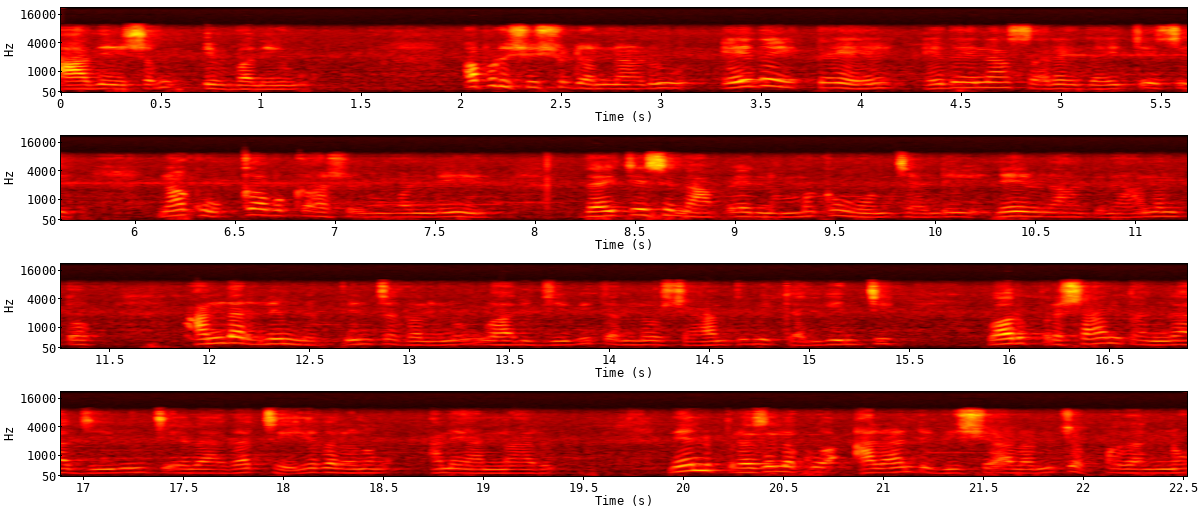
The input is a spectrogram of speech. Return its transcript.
ఆదేశం ఇవ్వలేవు. అప్పుడు శిష్యుడు అన్నాడు ఏదైతే ఏదైనా సరే దయచేసి నాకు ఒక్క అవకాశం ఇవ్వండి. దయచేసి నాపై నమ్మకం ఉంచండి. నేను నా జ్ఞానంతో అందరినీ మెప్పించగలను. వారి జీవితంలో శాంతిని కలిగించి వారు ప్రశాంతంగా జీవించేలాగా చేయగలను అని అన్నారు. నేను ప్రజలకు అలాంటి విషయాలను చెప్పగలను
